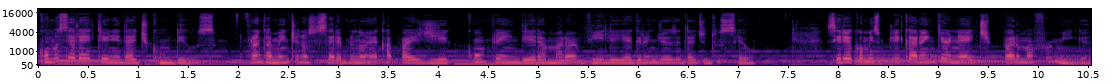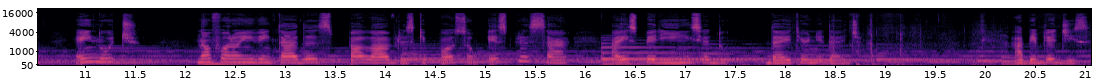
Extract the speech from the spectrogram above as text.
Como será a eternidade com Deus? Francamente, nosso cérebro não é capaz de compreender a maravilha e a grandiosidade do céu. Seria como explicar a internet para uma formiga. É inútil. Não foram inventadas palavras que possam expressar a experiência do, da eternidade. A Bíblia diz:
